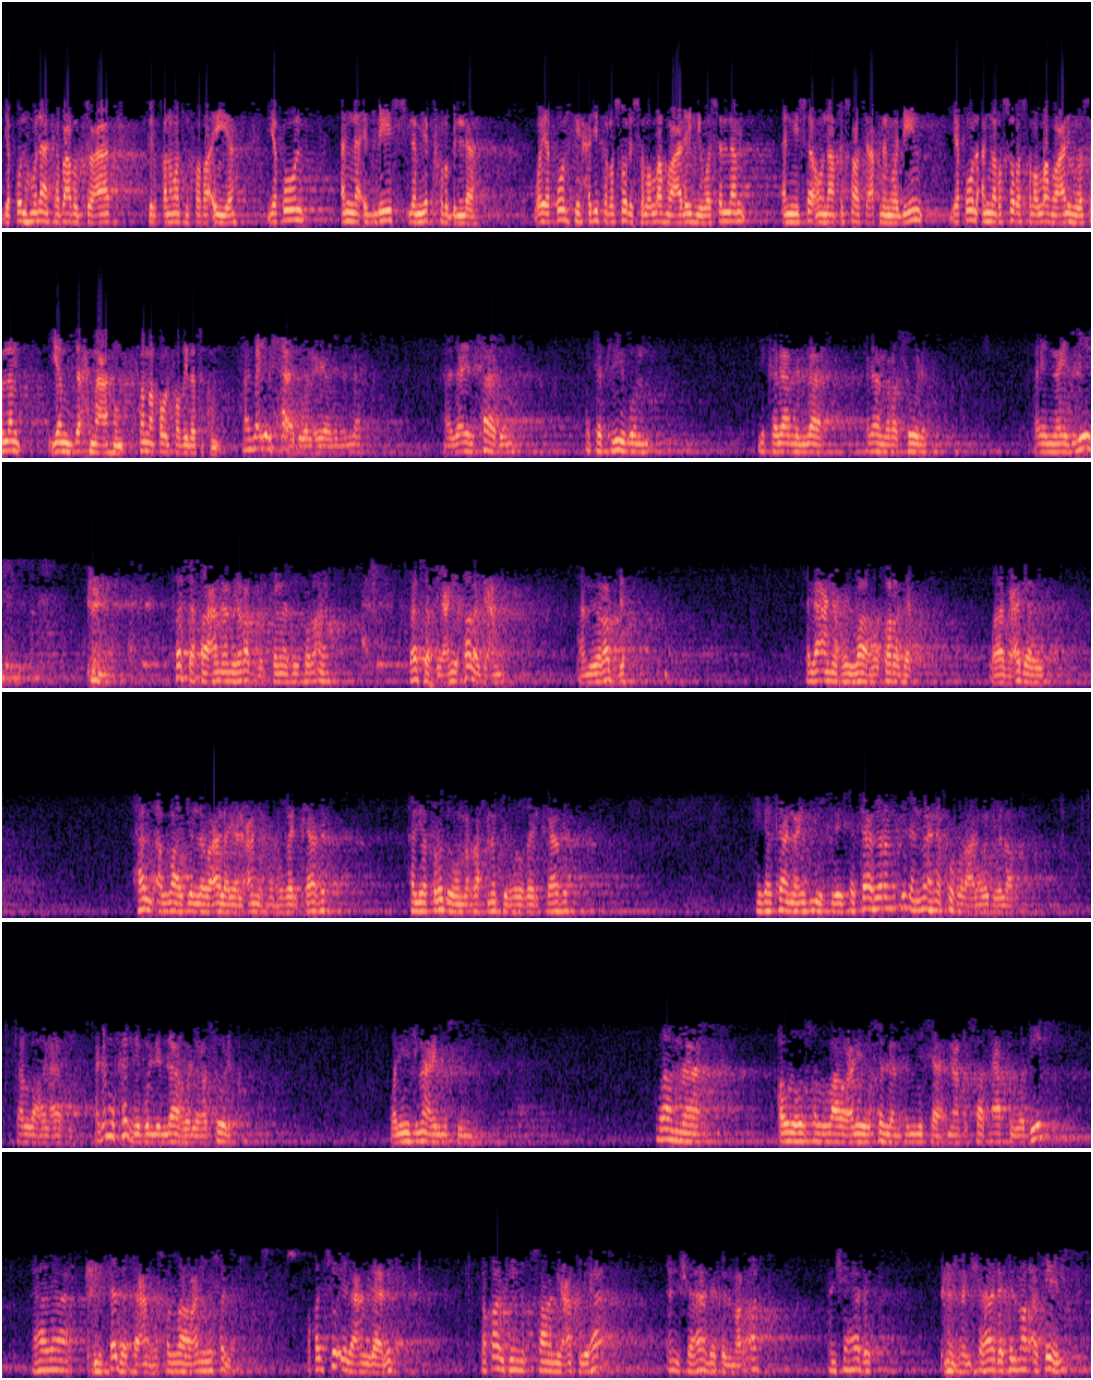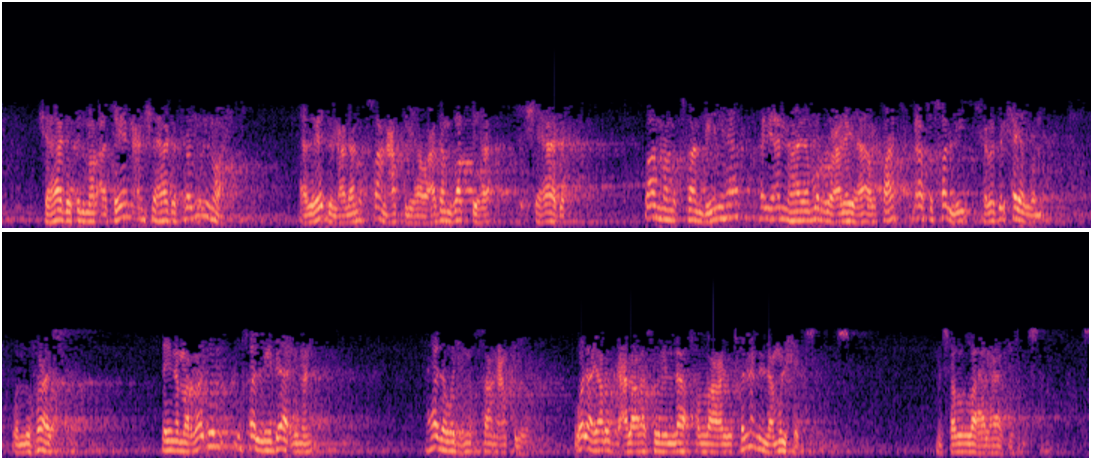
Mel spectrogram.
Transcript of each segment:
يقول هناك بعض الدعاة في القنوات الفضائية يقول أن إبليس لم يكفر بالله ويقول في حديث الرسول صلى الله عليه وسلم النساء ناقصات عقل ودين يقول أن الرسول صلى الله عليه وسلم يمزح معهم فما قول فضيلتكم؟ هذا إلحاد والعياذ بالله هذا إلحاد وتكذيب لكلام الله كلام رسوله فإن إبليس فسق عن أمر ربه كما في القرآن. فسق يعني خرج عن أمر ربه. فلعنه الله وطرده وأبعده. هل الله جل وعلا يلعنه وهو غير كافر؟ هل يطرده من رحمته وهو غير كافر؟ إذا كان إبليس ليس كافرا إذا ما هنا كفر على وجه الأرض؟ نسأل الله العافية. هذا مكذب لله ولرسوله ولإجماع المسلمين. وأما قوله صلى الله عليه وسلم في النساء ناقصات عقل ودين هذا ثبت عنه صلى الله عليه وسلم. وقد سئل عن ذلك فقال في نقصان عقلها عن شهادة المرأة عن شهادة عن شهادة المرأتين شهادة المرأتين عن شهادة رجل واحد. هذا يدل على نقصان عقلها وعدم ضبطها الشهادة. وأما نقصان دينها فلأنها يمر عليها أوقات لا تصلي بسبب الحيض والنفاس. بينما الرجل يصلي دائما. هذا وجه نقصان عقله. ولا يرد على رسول الله صلى الله عليه وسلم إلا ملحد. نسأل الله العافية.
